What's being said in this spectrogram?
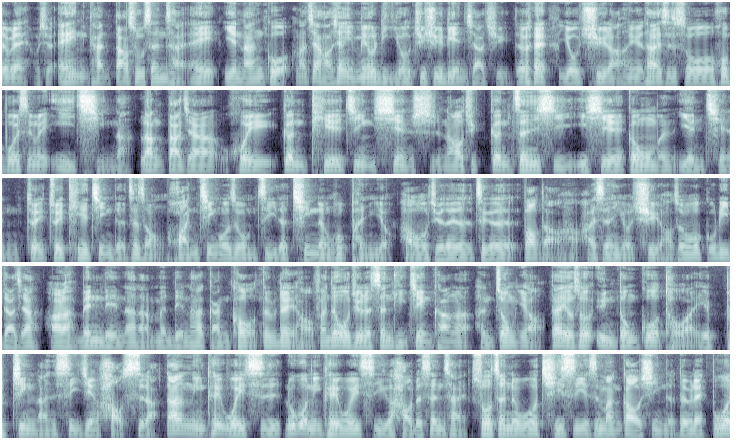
对不对？我觉得，哎，你看大叔身材，哎，也难过。那这样好像也没有理由继续练下去，对不对？有趣啦，因为他也是说，会不会是因为疫情呐，让大家会更贴近现实，然后去更珍惜一些跟我们眼前最最贴近的这种环境，或是我们自己的亲人或朋友。好，我觉得这个报道哈还是很有趣哈，所以我鼓励大家，好了，慢点啊啦，慢点啊，干口，对不对？好，反正我觉得身体健康啊很重要，但有时候运动过头啊，也不尽然是。一件好事啦，当然你可以维持，如果你可以维持一个好的身材，说真的，我其实也是蛮高兴的，对不对？不过，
